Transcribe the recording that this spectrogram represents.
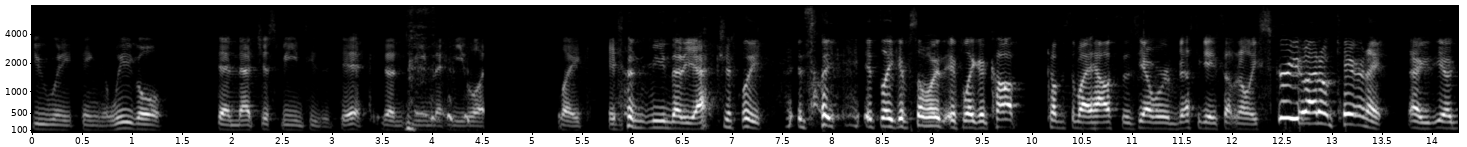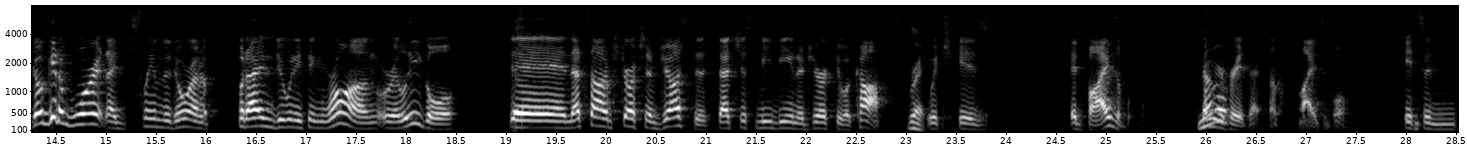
do anything illegal, then that just means he's a dick. It doesn't mean that he like like it doesn't mean that he actually. It's like it's like if someone if like a cop comes to my house and says, "Yeah, we're investigating something," I'm like, "Screw you! I don't care," and I, I you know go get a warrant and I slam the door on him. But I didn't do anything wrong or illegal. Then that's not obstruction of justice. That's just me being a jerk to a cop, Right. which is advisable. Not Let me rephrase that. It's not advisable. It's a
